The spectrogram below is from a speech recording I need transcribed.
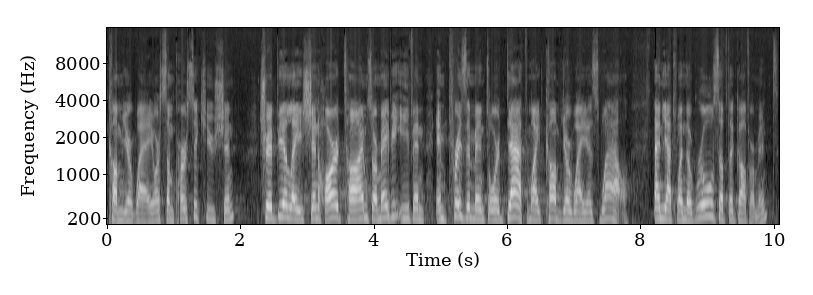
come your way, or some persecution, tribulation, hard times, or maybe even imprisonment or death might come your way as well. And yet, when the rules of the government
